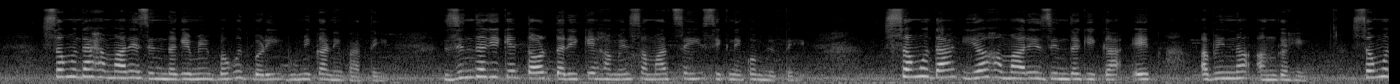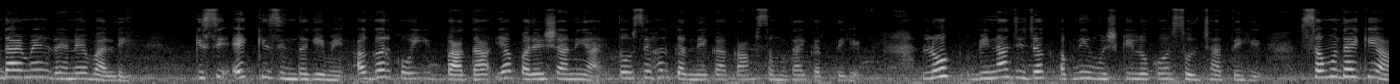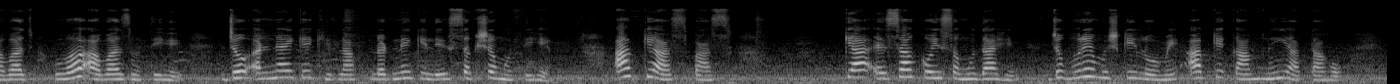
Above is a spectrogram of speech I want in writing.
समुदाय हमारे ज़िंदगी में बहुत बड़ी भूमिका निभाते हैं। ज़िंदगी के तौर तरीके हमें समाज से ही सीखने को मिलते हैं। समुदाय यह हमारी ज़िंदगी का एक अभिन्न अंग है। समुदाय में रहने वाले किसी एक की ज़िंदगी में अगर कोई बाधा या परेशानी आए तो उसे हल करने का काम समुदाय करते हैं। लोग बिना झिझक अपनी मुश्किलों को सुलझाते हैं। समुदाय की आवाज़, वह आवाज़ होती है, जो अन्याय के खिलाफ लड़ने के लिए सक्षम होती है। आपके आसपास क्या ऐसा कोई समुदाय है, जो बुरे मुश्किलों में आपके काम नहीं आता हो?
